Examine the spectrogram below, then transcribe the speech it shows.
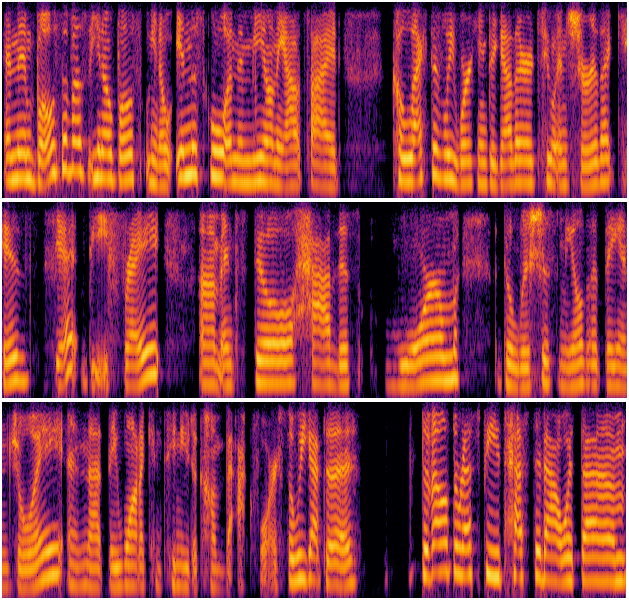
And then both of us, you know, both, you know, in the school and then me on the outside, collectively working together to ensure that kids get beef, right? Um, and still have this warm, delicious meal that they enjoy and that they want to continue to come back for. So we got to develop the recipe, test it out with them,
